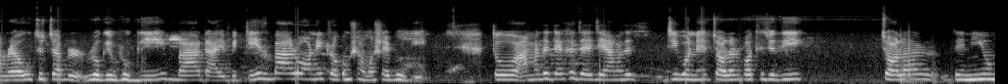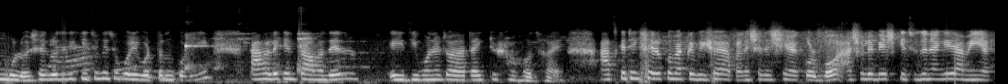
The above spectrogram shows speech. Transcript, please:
আমরা উচ্চচাপ রোগে ভুগি বা ডায়াবেটিস বা আরও অনেক রকম সমস্যায় ভুগি। তো আমাদের দেখা যায় যে, আমাদের জীবনে চলার পথে যদি চলার যে নিয়মগুলো, সেগুলো যদি কিছু কিছু পরিবর্তন করি, তাহলে কিন্তু আমাদের এই জীবনে চলাটা একটু সহজ হয়। আজকে ঠিক সেরকম একটা বিষয় আপনাদের সাথে শেয়ার করব। আসলে বেশ কিছুদিন আগে আমি এক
